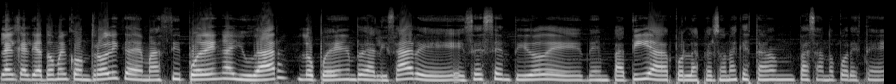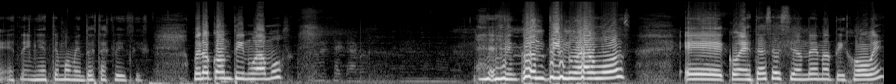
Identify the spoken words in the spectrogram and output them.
la alcaldía tome el control y que además si pueden ayudar, lo pueden realizar. Eh, ese sentido de, empatía por las personas que están pasando por este, este en este momento esta crisis. Bueno, continuamos. continuamos eh, con esta sesión de NotiJoven.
